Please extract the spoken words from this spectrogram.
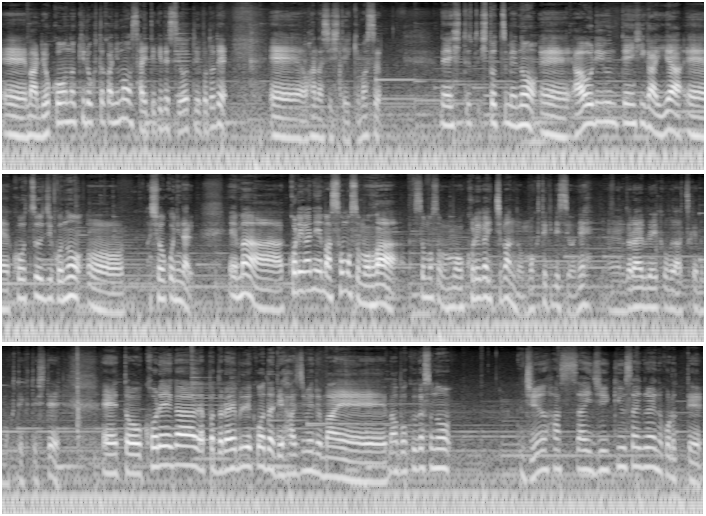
えまあ、旅行の記録とかにも最適ですよということで、えお話ししていきます。で 1, つ目の、えー、煽り運転被害や、え交通事故の証拠になる、えまあこれがね、まあ、そもそもはそもそももうこれが一番の目的ですよね、うん、ドライブレコーダーつける目的として、えーと、これがやっぱドライブレコーダー出始める前、まあ、僕がその18歳19歳ぐらいの頃って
